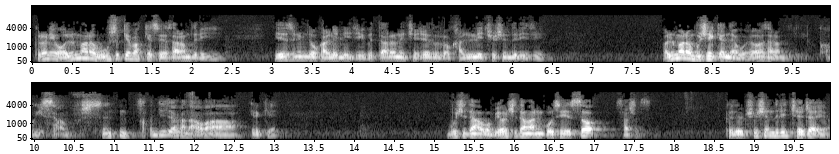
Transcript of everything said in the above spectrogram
그러니 얼마나 우습게 받겠어요 사람들이 예수님도 갈릴리지 그 따르는 제자들도 갈릴리 출신들이지 얼마나 무시했겠냐고요 사람들이 거기서 무슨 선지자가 나와 이렇게 무시당하고 멸시당하는 곳에서 사셨어요. 그들 출신들이 제자예요.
